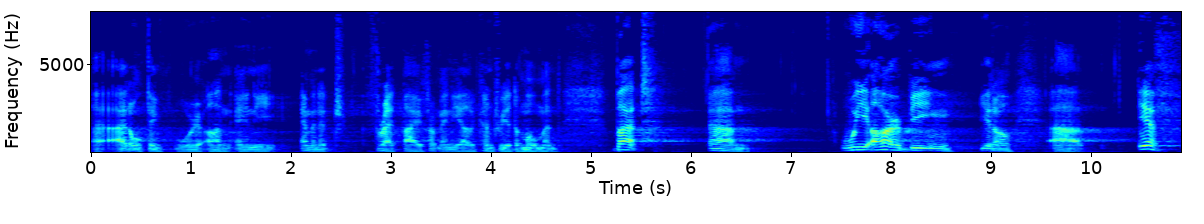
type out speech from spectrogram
I don't think we're on any imminent threat by from any other country at the moment. But um, we are being, you know, uh, if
